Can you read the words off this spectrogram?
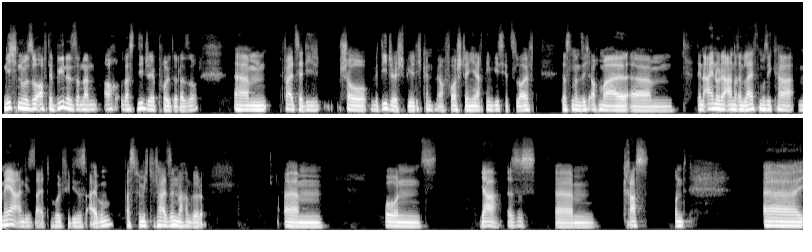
nicht nur so auf der Bühne, sondern auch übers DJ-Pult oder so. Ähm, falls er die Show mit DJ spielt. Ich könnte mir auch vorstellen, je nachdem, wie es jetzt läuft, dass man sich auch mal ähm, den ein oder anderen Live-Musiker mehr an die Seite holt für dieses Album, was für mich total Sinn machen würde. Ähm, und ja, es ist ähm, krass. Und äh,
